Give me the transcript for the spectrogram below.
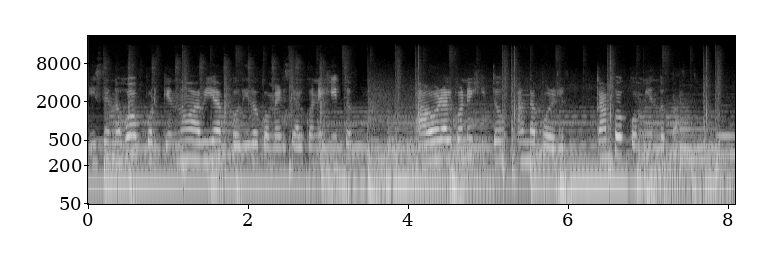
Y se enojó porque no había podido comerse al conejito. Ahora el conejito anda por el campo comiendo pasto.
